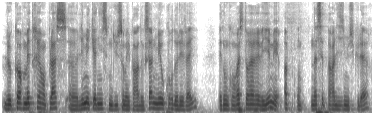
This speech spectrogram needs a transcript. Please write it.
le corps mettrait en place euh, les mécanismes du sommeil paradoxal, mais au cours de l'éveil. Et donc, on resterait réveillé, mais hop, on a cette paralysie musculaire,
